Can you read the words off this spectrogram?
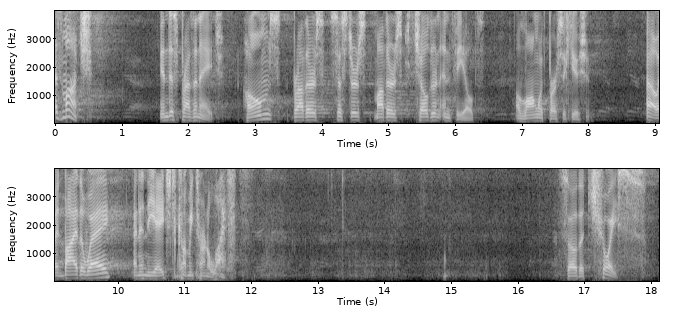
as much in this present age homes, brothers, sisters, mothers, children, and fields, along with persecution. Oh, and by the way, and in the age to come, eternal life. So, the choice,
